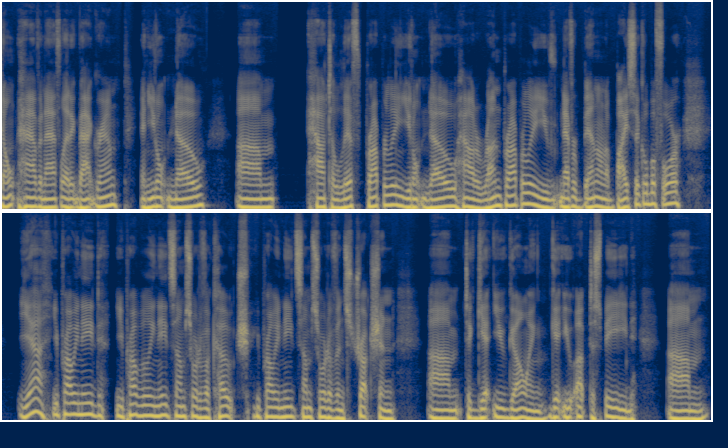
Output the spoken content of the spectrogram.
don't have an athletic background and you don't know um, how to lift properly, you don't know how to run properly, you've never been on a bicycle before, yeah, you probably need you probably need some sort of a coach. You probably need some sort of instruction um, to get you going, get you up to speed. Um,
